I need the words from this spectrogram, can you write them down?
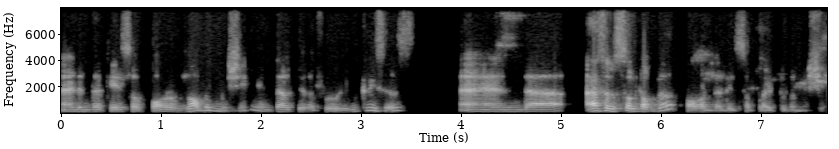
And in the case of power absorbing machine, enthalpy of the fluid increases and uh, as a result of the power that is supplied to the machine.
